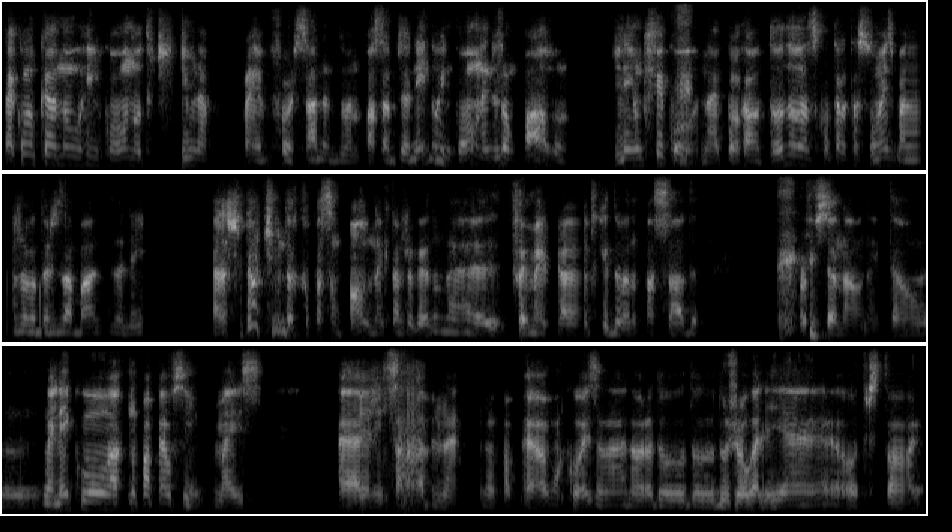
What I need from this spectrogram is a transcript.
até colocando o Rincon no outro time, né? Para reforçar né, do ano passado, nem do Rincon, nem do João Paulo de nenhum que ficou, né? Colocaram todas as contratações, mas os jogadores da base ali. Acho que até o time da Copa São Paulo, né, que tá jogando, né, foi melhor do que do ano passado profissional, né? Então, um elenco no papel sim, mas é, a gente sabe, né? No papel é uma coisa, né, na hora do, do, do, jogo ali é outra história.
